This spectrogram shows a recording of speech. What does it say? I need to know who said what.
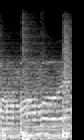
Speaker 1: my mama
